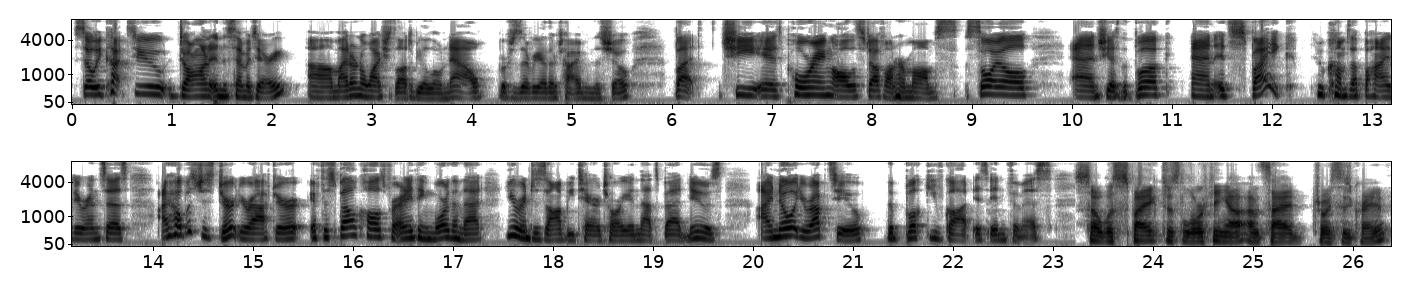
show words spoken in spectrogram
So we cut to Dawn in the cemetery. Um, I don't know why she's allowed to be alone now versus every other time in the show, but she is pouring all the stuff on her mom's soil, and she has the book, and it's Spike who comes up behind her and says, I hope it's just dirt you're after. If the spell calls for anything more than that, you're into zombie territory, and that's bad news. I know what you're up to. The book you've got is infamous. So was Spike just lurking outside Joyce's grave?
